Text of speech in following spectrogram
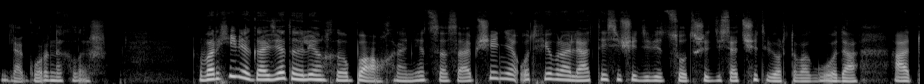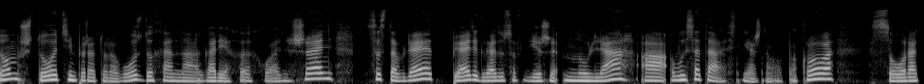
для горных лыж. В архиве газеты Ленхэбао хранится сообщение от февраля 1964 года о том, что температура воздуха на горе Хуаншань составляет 5 градусов ниже нуля, а высота снежного покрова 40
